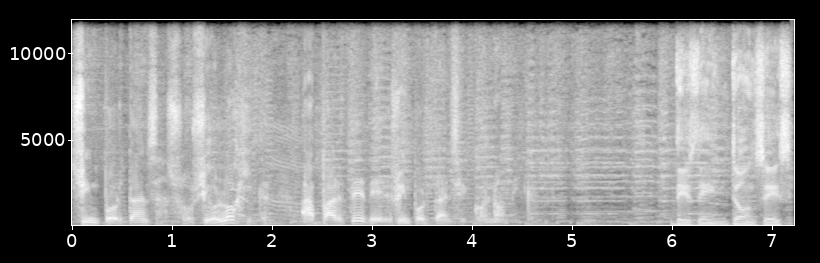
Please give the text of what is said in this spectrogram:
su importancia sociológica, aparte de su importancia económica. Desde entonces,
